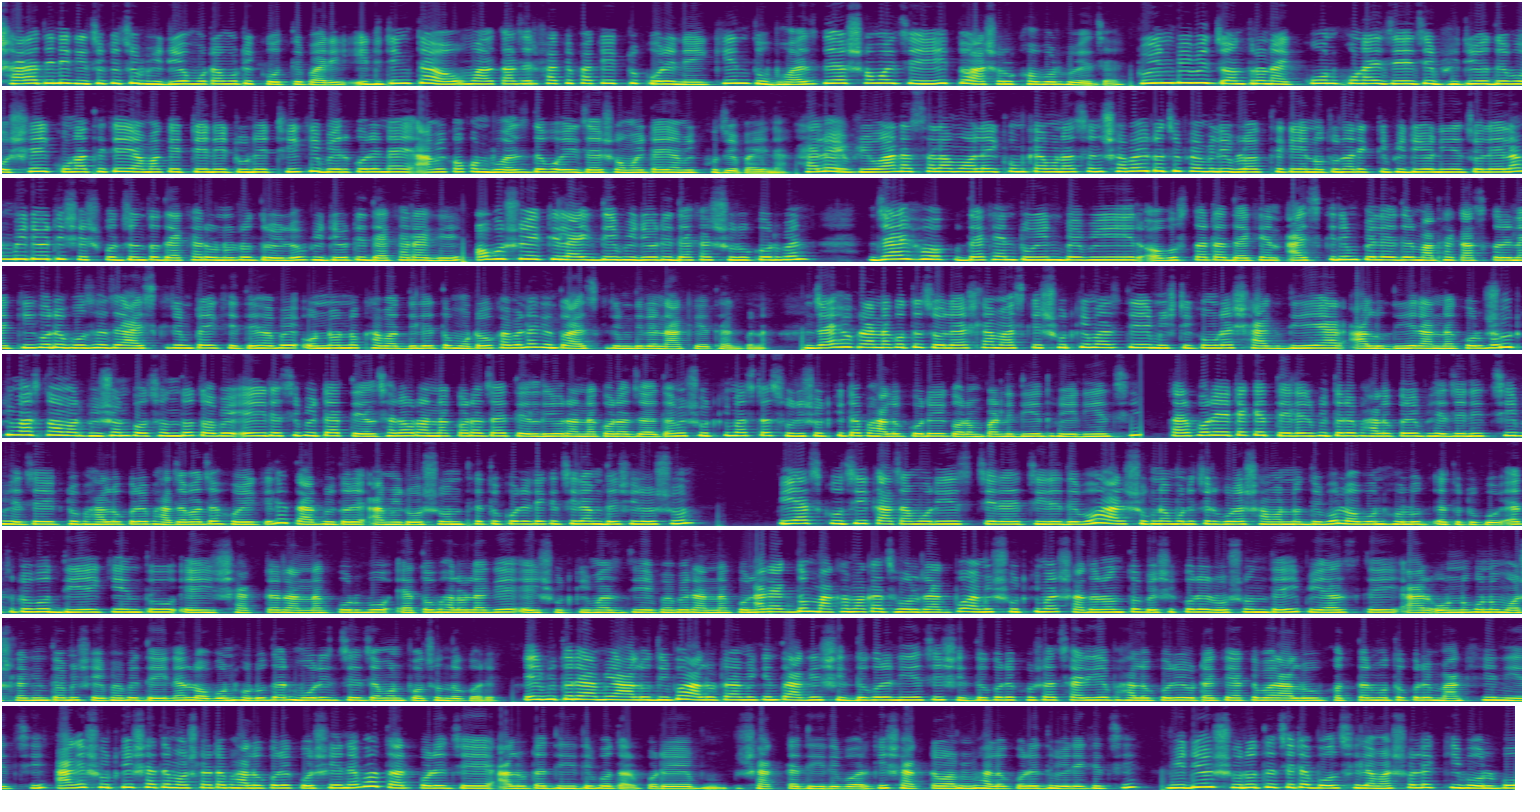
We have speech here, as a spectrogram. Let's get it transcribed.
সারাদিনে কিছু কিছু ভিডিও মোটামুটি করতে পারি। এডিটিংটাও মা কাজের ফাঁকে ফাঁকে একটু করে নেই, কিন্তু ভয়েস দেওয়ার সময় যে এই তো আসল খবর হয়ে যায়। টুইন বেবির যন্ত্রণায় কোন কোনায় যে যে ভিডিও দেব, সেই কোনা থেকেই আমাকে টেনে টুনে ঠিকই বের করে নেয়। আমি কখন ভয়েস দেব এই যায় সময়টাই আমি খুঁজে পাই না। হ্যালো এভরিওয়ান, আসসালামু আলাইকুম, কেমন আছেন সবাই? রোজি ফ্যামিলি ব্লগ থেকে নতুন আর একটি ভিডিও নিয়ে চলে এলাম। ভিডিওটি শেষ পর্যন্ত দেখার অনুরোধ রইল। ভিডিওটি দেখার আগে অবশ্যই একটি লাইক দিয়ে ভিডিওটি দেখা শুরু করবেন। যাই হোক, দেখেন টুইন বেবির অবস্থাটা দেখেন আইসক্রিম পেলে এদের মাথায় কাজ করে না। কি করে বোঝে যে আইসক্রিমটাই খেতে হবে? অন্য অন্য খাবার দিলে তো মোটেও খাবে না, কিন্তু আইসক্রিম দিলে না খেয়ে থাকবে না। যাই হোক, রান্না করতে চলে আসলাম। আজকে শুটকি মাছ দিয়ে মিষ্টি কুমড়া শাক দিয়ে আর আলু দিয়ে রান্না করব। শুটকি মাছ তো আমার ভীষণ পছন্দ, তবে এই রেসিপিটা তেল ছাড়াও রান্না করা যায়, তেল দিয়েও রান্না করা যায়। তো আমি শুটকি মাছটা, ছুরি শুটকিটা ভালো করে গরম পানি দিয়ে ধুয়ে নিয়েছি। তারপরে এটাকে তেলের ভিতরে ভালো করে ভেজে নিচ্ছি। ভেজে একটু ভালো করে ভাজা ভাজা হয়ে গেলে তার ভিতরে আমি রসুন থেতু করে রেখেছিলাম, দেশি রসুন। পেঁয়াজ, কুচি, কাঁচামরিচ চিড়ে চিড়ে দেব আর শুকনো মরিচের গুঁড়া সামান্য দেব। লবণ, হলুদ এতটুকু। এতটুকু দিয়েই কিন্তু এই শাকটা রান্না করব। এত ভালো লাগে এই শুটকি মাছ দিয়ে এভাবে রান্না করলে। আর একদম মাখা মাখা ঝোল রাখব। আমি শুটকি মাছ সাধারণত বেশি করে রসুন দেই, পেঁয়াজ দেই আর অন্য কোনো মশলা কিন্তু আমি সেইভাবে দেই না। লবণ, হলুদ আর মরিচ যে যেমন পছন্দ করে। এর ভিতরে আমি আলু দিব। আলুটা আমি কিন্তু আগে সিদ্ধ করে নিয়েছি। সিদ্ধ করে খোসা ছাড়িয়ে ভালো করে ওটাকে একেবারে আলু ভর্তার মতো করে মাখিয়ে নিয়েছি। আগে শুটকির সাথে মশলাটা ভালো করে কষিয়ে নেব, তারপরে যে আলুটা দিয়ে দিব, তারপরে শাকটা দিয়ে দিব আর কি। শাকটাও আমি ভালো করে ধুয়ে রেখেছি। ভিডিওর শুরুতে যেটা বলছিলাম, আসলে কি বলব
